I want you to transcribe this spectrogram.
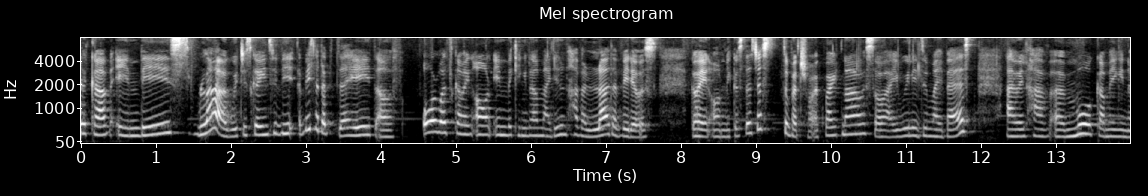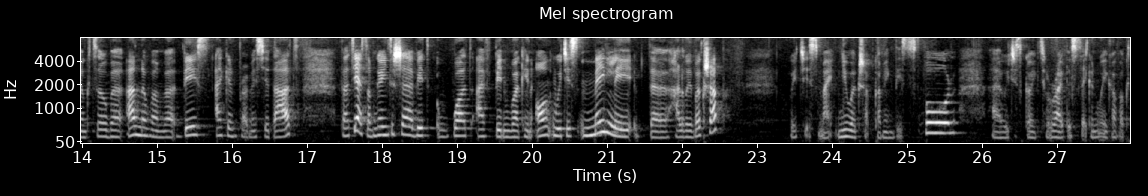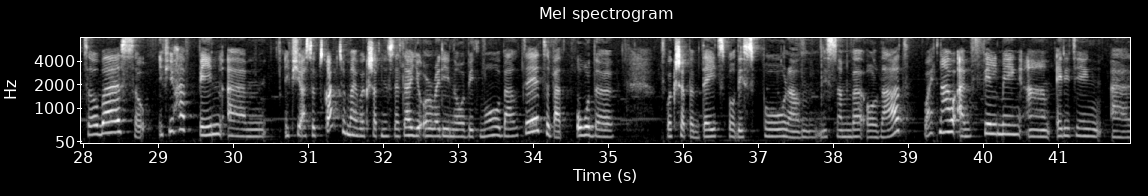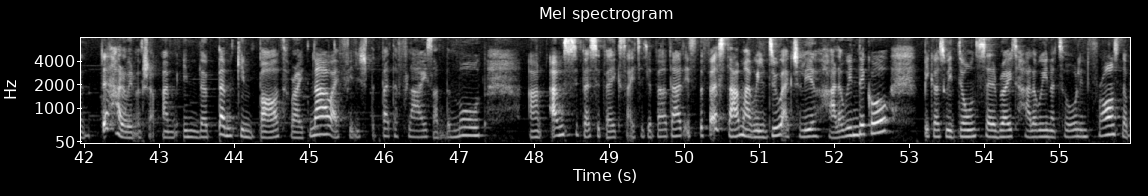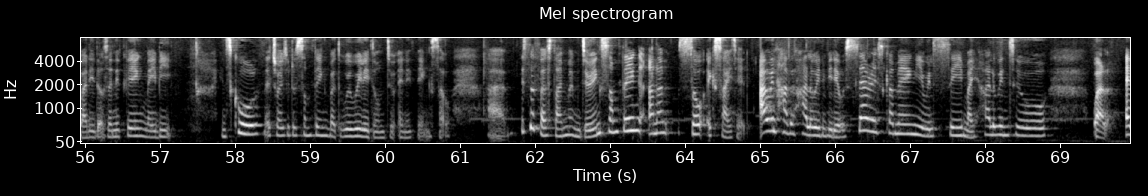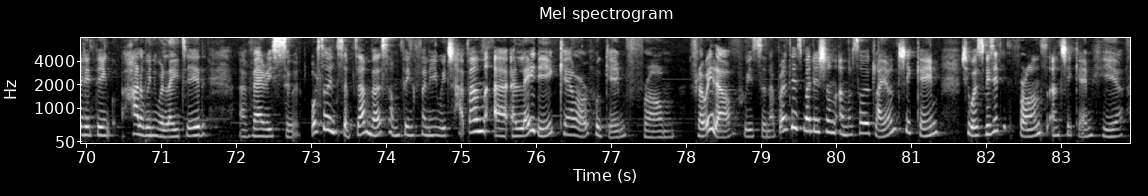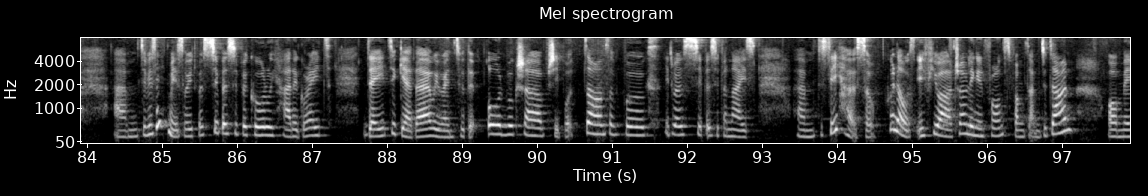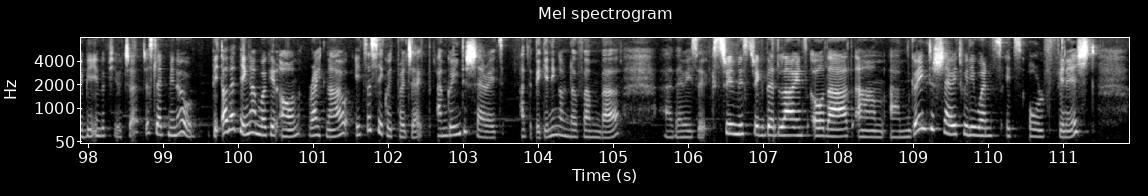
welcome in this vlog, which is going to be a bit of an update of all what's going on in the kingdom. I didn't have a lot of videos going on because there's just too much work right now, so I really do my best. I will have uh, more coming in October and November. This, I can promise you that. But yes, I'm going to share a bit what I've been working on, which is mainly the Halloween workshop, which is my new workshop coming this fall uh, which is going to arrive the second week of October. So if you have been, um, if you are subscribed to my workshop newsletter, you already know a bit more about it, about all the workshop updates for this fall and December, all that. Right now I'm filming and editing uh, the Halloween workshop. I'm in the pumpkin part right now. I finished the butterflies and the moth and I'm super super excited about that. It's the first time I will do actually a Halloween decor because we don't celebrate Halloween at all in France. Nobody does anything. Maybe in school they try to do something, but we really don't do anything. So uh, it's the first time I'm doing something and I'm so excited. I will have a Halloween video series coming. You will see my Halloween tour, well, anything Halloween related uh, very soon. Also in September, something funny which happened, uh, a lady, Carol, who came from Florida, who is an apprentice magician and also a client, she came, she was visiting France and she came here um, to visit me. So it was super, super cool. We had a great day together. We went to the old bookshop. She bought tons of books. It was super, super nice um, to see her. So who knows, if you are traveling in France from time to time, or maybe in the future, just let me know. The other thing I'm working on right now, it's a secret project. I'm going to share it at the beginning of November. Uh, there is extremely strict deadlines, all that. Um, I'm going to share it really once it's all finished.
